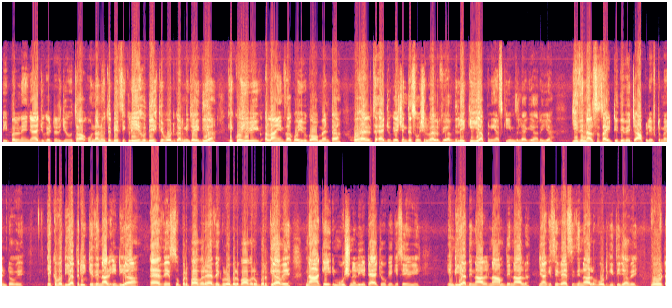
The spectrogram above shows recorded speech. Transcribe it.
ਪੀਪਲ ਨੇ ਜਾਂ ਐਜੂਕੇਟਿਡ ਯੂਥ ਆ, ਉਹਨਾਂ ਨੂੰ ਤੇ ਬੇਸਿਕਲੀ ਇਹੋ ਦੇਖ ਕੇ ਵੋਟ ਕਰਨੀ ਚਾਹੀਦੀ ਆ ਕਿ ਕੋਈ ਵੀ ਅਲਾਈਅੰਸ ਆ, ਕੋਈ ਵੀ ਗਵਰਨਮੈਂਟ ਆ, ਉਹ ਹੈਲਥ ਐਜੂਕੇਸ਼ਨ ਤੇ ਸੋਸ਼ਲ ਵੈਲਫੇਅਰ ਦੇ ਲਈ ਕੀ ਆਪਣੀਆਂ ਸਕੀਮਸ ਲੈ ਕੇ ਆ ਰਹੀ ਆ। ਜਿਹਦੇ ਨਾਲ ਸੋਸਾਇਟੀ ਦੇ ਵਿੱਚ ਅਪਲਿਫਟਮੈਂਟ ਹੋਵੇ। ਇੱਕ ਵਧੀਆ ਤਰੀਕੇ ਦੇ ਨਾਲ India as a super power as a global power ਉੱਭਰ ਕੇ ਆਵੇ, ਨਾ ਕਿ ਇਮੋਸ਼ਨਲੀ ਅਟੈਚ ਹੋ ਕੇ ਕਿਸੇ ਵੀ ਇੰਡੀਆ ਦੇ ਨਾਲ, ਨਾਮ ਦੇ ਨਾਲ ਜਾਂ ਕਿਸੇ ਵੈਸੇ ਦੇ ਨਾਲ ਵੋਟ ਕੀਤੀ ਜਾਵੇ। ਵੋਟ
